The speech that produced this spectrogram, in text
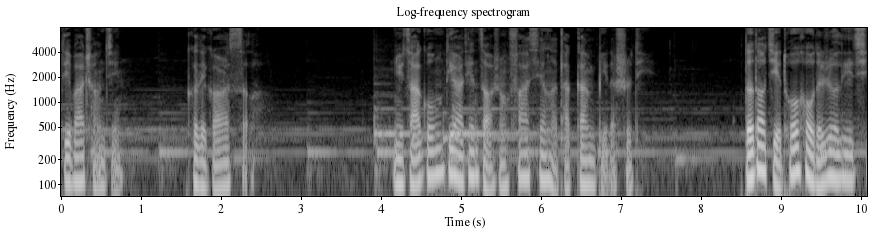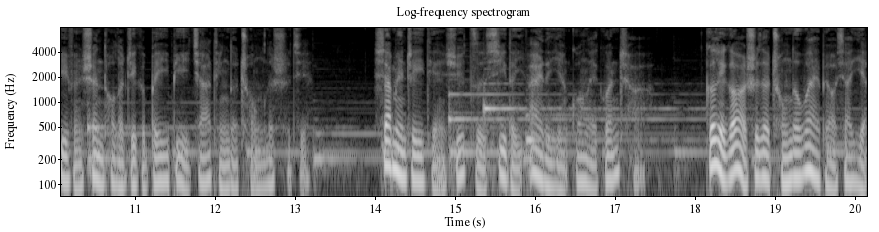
第八场景。格里高尔死了。女杂工第二天早上发现了他干瘪的尸体。得到解脱后的热烈气氛渗透了这个卑鄙家庭的虫的世界。下面这一点需仔细的以爱的眼光来观察。格里高尔是在虫的外表下掩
